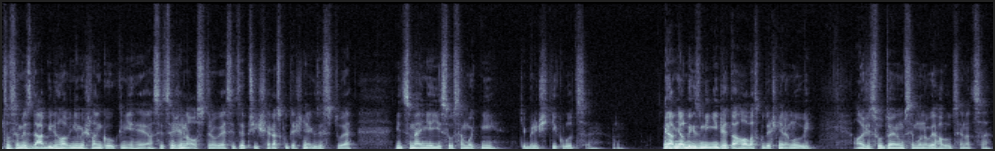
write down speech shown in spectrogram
co se mi zdá být hlavní myšlenkou knihy, a sice, že na ostrově sice příšera skutečně existuje, nicméně jí jsou samotní ti britští kluci. Já měl bych zmínit, že ta hlava skutečně nemluví, ale že jsou to jenom Simonovy halucinace,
